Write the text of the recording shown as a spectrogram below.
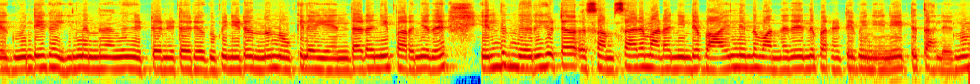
രഘുവിന്റെ കയ്യിൽ നിന്ന് അങ്ങ് കിട്ടാൻ കേട്ടോ. രഘു പിന്നീട് ഒന്നും നോക്കില്ല. എന്താടാ നീ പറഞ്ഞത്? എന്ത് നെറികിട്ട സംസാരമാണ് നിന്റെ വായിൽ നിന്ന് വന്നത് എന്ന് പറഞ്ഞിട്ട് വിനയനെ ഇട്ട് തലങ്ങും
